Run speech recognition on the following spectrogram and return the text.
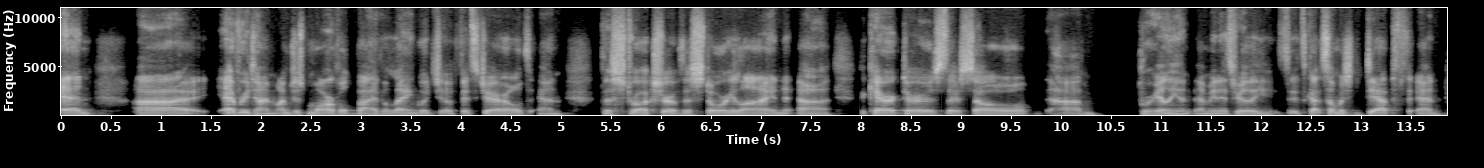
And uh, every time I'm just marveled by the language of Fitzgerald and the structure of the storyline, uh, the characters. They're so um, brilliant. I mean, it's really it's, it's got so much depth, and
